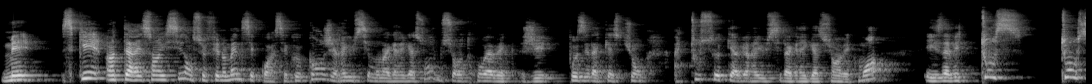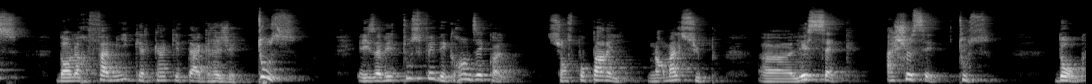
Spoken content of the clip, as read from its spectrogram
Mais ce qui est intéressant ici dans ce phénomène, c'est quoi? C'est que quand j'ai réussi mon agrégation, je me suis retrouvé avec, j'ai posé la question à tous ceux qui avaient réussi l'agrégation avec moi, et ils avaient tous, tous, dans leur famille, quelqu'un qui était agrégé. Tous. Et ils avaient tous fait des grandes écoles. Sciences Po Paris, Normal Sup, euh, l'ESSEC, HEC, tous. Donc,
